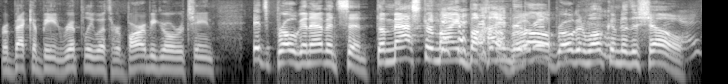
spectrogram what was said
Rebecca Bean Ripley with her Barbie Girl routine. It's Brogan Evanson, the mastermind behind it all. Brogan, welcome to the show. guys.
